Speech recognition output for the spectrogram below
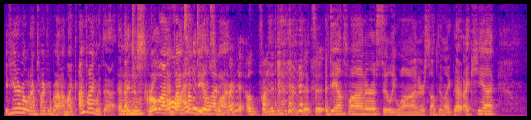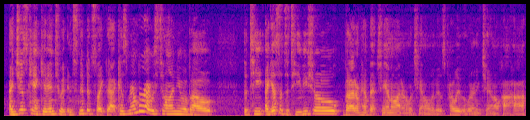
if you don't know what i'm talking about i'm like i'm fine with that and i just scroll on and Oh, find I some dance one credit. I'll find a dance one. That's it. a dance one or a silly one or something like that i can't i just can't get into it in snippets like that because remember i was telling you about the t i guess it's a tv show but i don't have that channel. I don't know what channel it is. Probably the learning channel haha.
